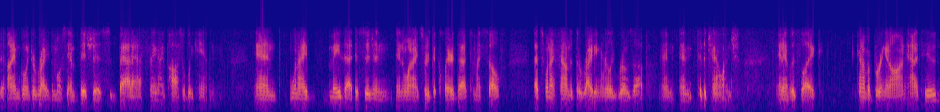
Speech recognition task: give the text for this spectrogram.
that I am going to write the most ambitious, badass thing I possibly can. And when I made that decision and when I sort of declared that to myself, that's when I found that the writing really rose up and and to the challenge, and it was like kind of a bring it on attitude,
